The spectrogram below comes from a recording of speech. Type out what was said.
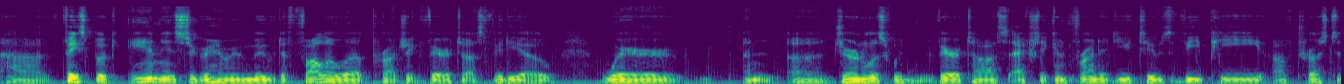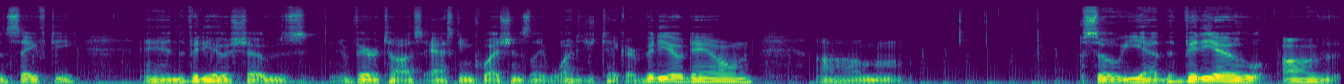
uh, Facebook and Instagram removed a follow-up Project Veritas video where an, a journalist with Veritas actually confronted YouTube's VP of Trust and Safety, and the video shows Veritas asking questions like, "Why did you take our video down?" Um, so yeah, the video of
